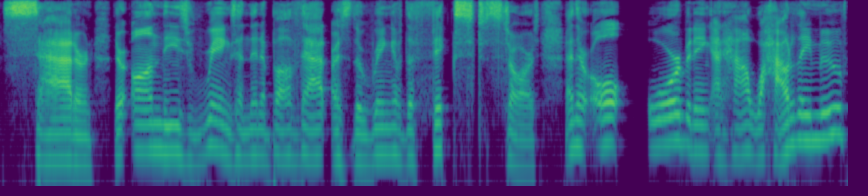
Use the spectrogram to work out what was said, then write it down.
Saturn. They're on these rings. And then above that is the ring of the fixed stars. And they're all orbiting and how how do they move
